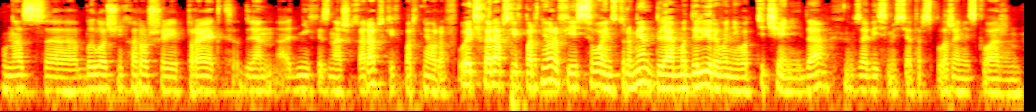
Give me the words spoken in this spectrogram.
У нас э, был очень хороший проект для одних из наших арабских партнеров. У этих арабских партнеров есть свой инструмент для моделирования вот течений, да, в зависимости от расположения скважин.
